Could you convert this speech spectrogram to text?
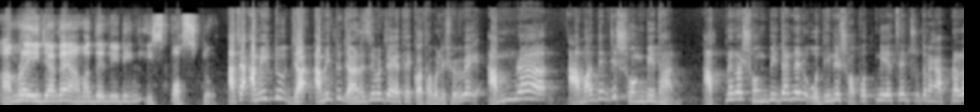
আমরা এই জায়গায় আমাদের রিডিং স্পষ্ট। আচ্ছা আমি একটু আমি একটু জার্নালিজমের জায়গা থেকে কথা বলি ভাই। আমরা আমাদের যে সংবিধান আপনারা সংবিধানের অধীনে শপথ নিয়েছেন সুতরাং আপনারা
